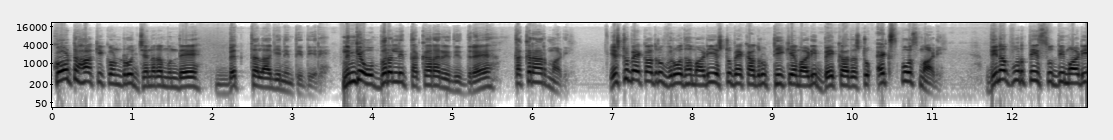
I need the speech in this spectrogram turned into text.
ಕೋಟ್ ಹಾಕಿಕೊಂಡ್ರು ಜನರ ಮುಂದೆ ಬೆತ್ತಲಾಗಿ ನಿಂತಿದ್ದೀರಿ. ನಿಮಗೆ ಒಬ್ಬರಲ್ಲಿ ತಕರಾರಿದ್ದಿದ್ರೆ ತಕರಾರು ಮಾಡಿ. ಎಷ್ಟು ಬೇಕಾದರೂ ವಿರೋಧ ಮಾಡಿ, ಎಷ್ಟು ಬೇಕಾದರೂ ಟೀಕೆ ಮಾಡಿ, ಬೇಕಾದಷ್ಟು ಎಕ್ಸ್ಪೋಸ್ ಮಾಡಿ. ದಿನಪೂರ್ತಿ ಸುದ್ದಿ ಮಾಡಿ,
